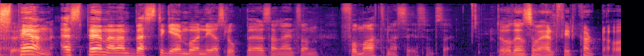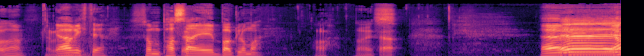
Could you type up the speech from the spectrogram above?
SP-en SP er den beste Gameboyen de har sluppet, sånn rent sånn formatmessig, syns jeg. Det var den som var helt firkanta, var det? Eller? Ja, riktig. Som passa ja. i baklomma. Ah, nice. Ja. Um, eh, ja.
